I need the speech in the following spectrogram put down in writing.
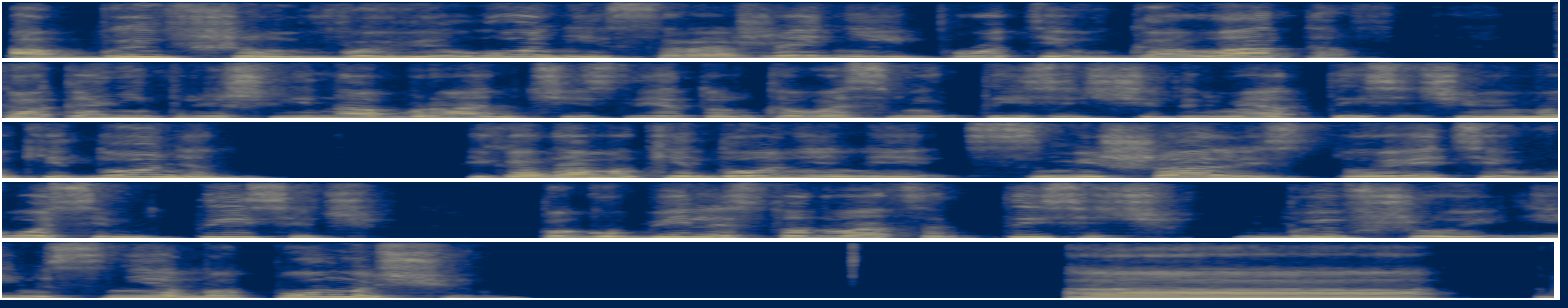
О бывшем в Вавилоне сражении против галатов, как они пришли на брань в числе только 8 тысяч четырьмя тысячами македонян, и когда македоняне смешались, то эти 8 тысяч погубили 120 тысяч, бывшую им с неба помощью, а, э,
